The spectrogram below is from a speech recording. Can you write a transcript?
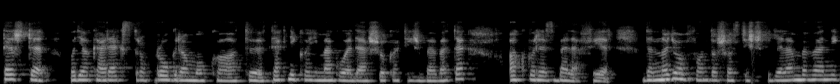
testet, vagy akár extra programokat, technikai megoldásokat is bevetek, akkor ez belefér. De nagyon fontos azt is figyelembe venni,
